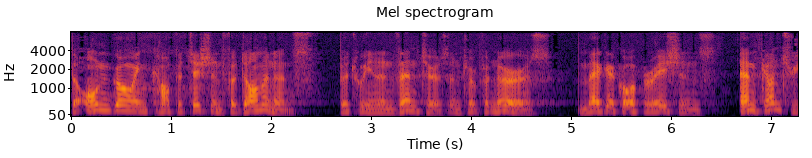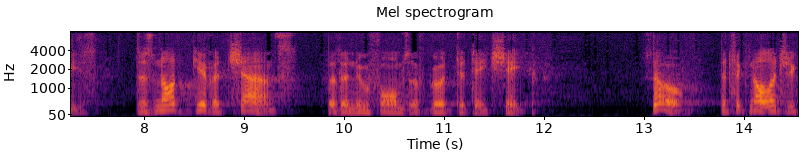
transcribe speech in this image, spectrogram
the ongoing competition for dominance between inventors, entrepreneurs, mega corporations, and countries does not give a chance for the new forms of good to take shape. So the, technology,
